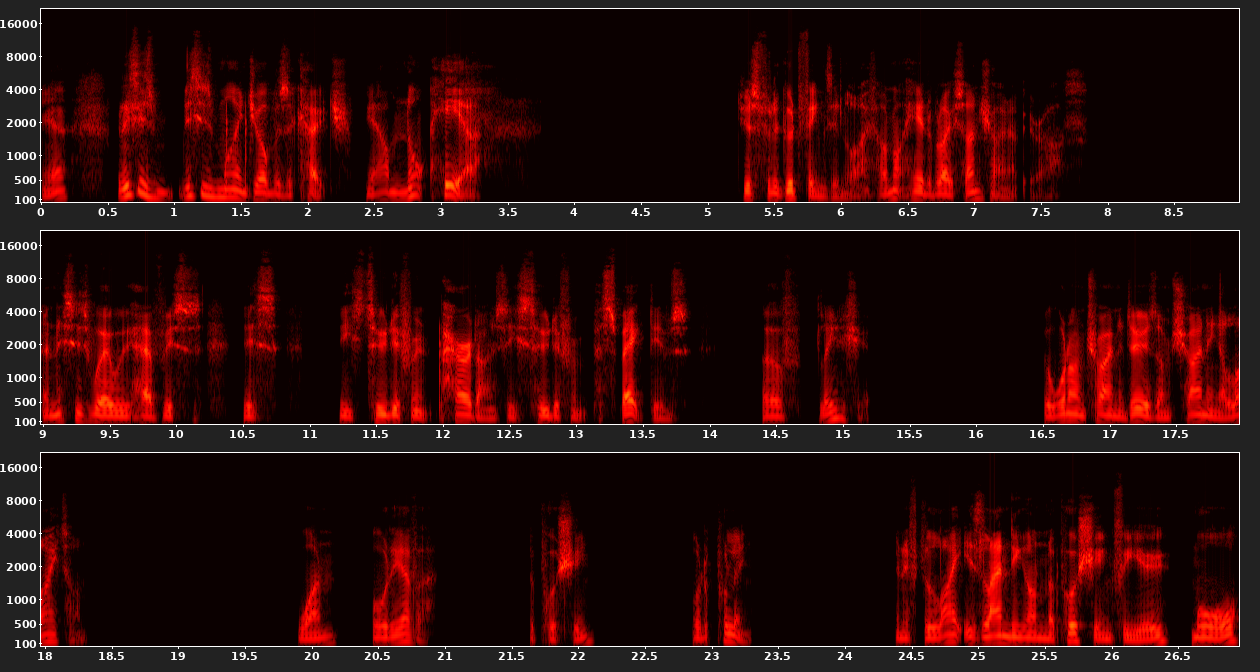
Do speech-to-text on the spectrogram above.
Yeah. But this is this is my job as a coach. Yeah. I'm not here just for the good things in life. I'm not here to blow sunshine up your ass. And this is where we have this this these two different paradigms, these two different perspectives of leadership. But what I'm trying to do is I'm shining a light on one or the other, the pushing or the pulling. And if the light is landing on the pushing for you more,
